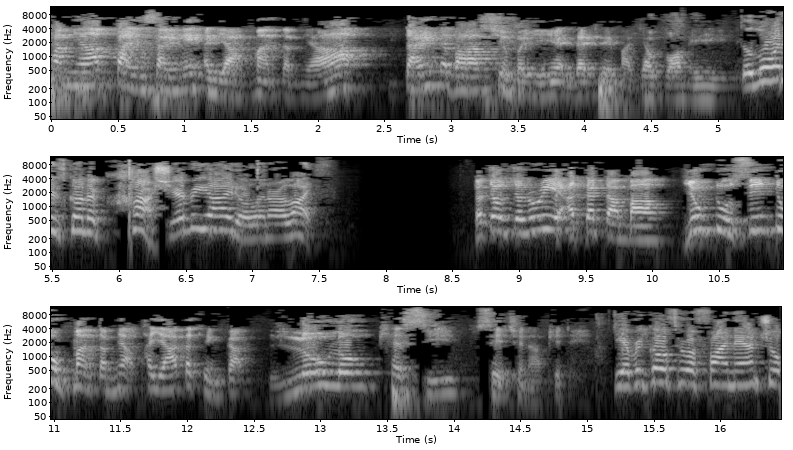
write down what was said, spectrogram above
ခမည်းပိုင်ဆိုင်တဲ့အရာမှန်သမျှ တိုင်းတစ်ပါးရှင်ဘရင်ရဲ့လက်ထဲမှာရောက်သွားပြီ The Lord is going to crush every idol in our life. ဒါကြောင့်ကျွန်တော်ရဲ့အတ္တတာမှာယုတ်တို့စင်းတို့မှန်သမျှဖယားသခင်ကလုံးလုံးဖျက်ဆီးစေချင်တာဖြစ်တယ် Do you ever go through a financial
